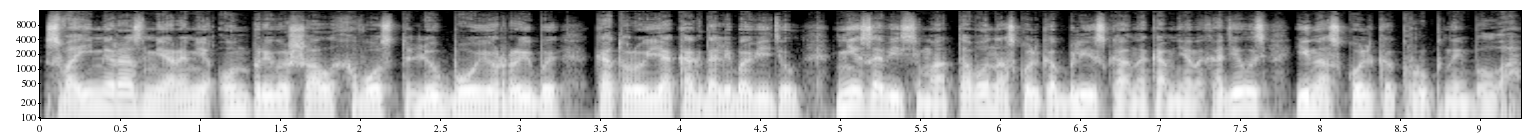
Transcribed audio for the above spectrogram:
своими размерами он превышал хвост любой рыбы, которую я когда-либо видел, независимо от того, насколько близко она ко мне находилась и насколько крупной была.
